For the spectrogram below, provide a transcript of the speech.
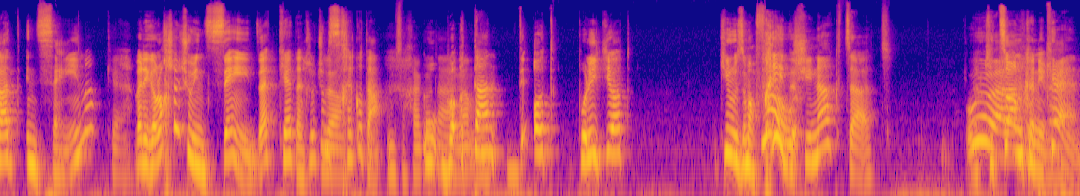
got insane, כן. ואני גם לא חושבת שהוא insane, זה הקטע, אני חושבת שהוא לא. משחק אותה. הוא משחק הוא אותה. לגמרי. באותן דעות פוליטיות, כאילו, זה לא, מפחיד. הוא שינה קצת. הלך- כנראה. כן.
